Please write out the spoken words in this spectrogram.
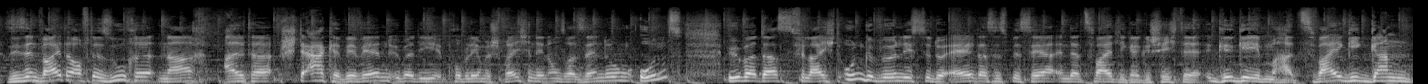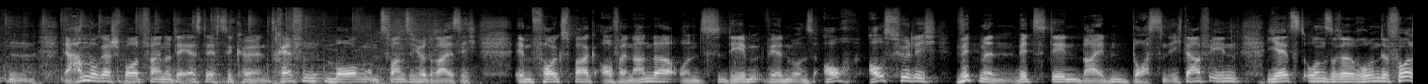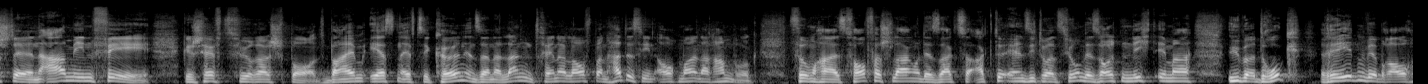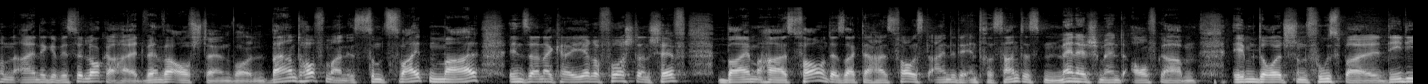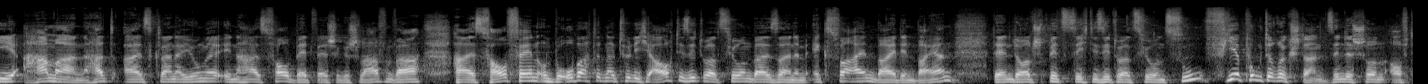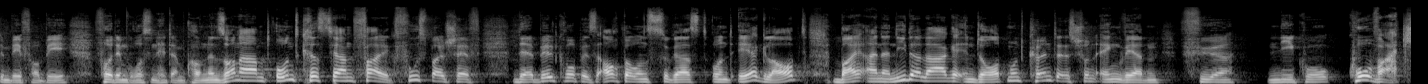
Sie sind weiter auf der Suche nach alter Stärke. Wir werden über die Probleme sprechen in unserer Sendung und über das vielleicht ungewöhnlichste Duell, das es bisher in der Zweitligageschichte gegeben hat. Zwei Giganten, der Hamburger Sportverein und der 1. FC Köln, treffen morgen um 20.30 Uhr im Volkspark aufeinander und dem werden wir uns auch ausführlich widmen mit den beiden Bossen. Ich darf Ihnen jetzt unsere Runde vorstellen. Armin Fee, Geschäftsführer Sport beim 1. FC Köln. In seiner langen Trainerlaufbahn hat es ihn auch mal nach Hamburg zum HSV verschlagen. Und er sagt zur aktuellen Situation, wir sollten nicht immer über Druck reden. Wir brauchen eine gewisse Lockerheit, wenn wir aufstellen wollen. Bernd Hoffmann ist zum zweiten Mal in seiner Karriere Vorstandschef beim HSV. Und er sagt, der HSV ist eine der interessantesten Managementaufgaben im deutschen Fußball. Didi Hamann hat als kleiner Junge in HSV-Bettwäsche Bettwäsche geschlafen, war HSV-Fan und beobachtet natürlich auch die Situation bei seinem Ex-Verein, bei den Bayern. Denn dort spitzt sich die Situation zu. Vier Punkte Rückstand sind es schon auf dem BVB vor dem großen Hit am kommenden Sonnabend. Und Christian Falk, Fußballchef der Bildgruppe, ist auch bei uns zu Gast. Und er glaubt, bei einer Niederlage in Dortmund könnte es schon eng werden für Nico Kovac.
